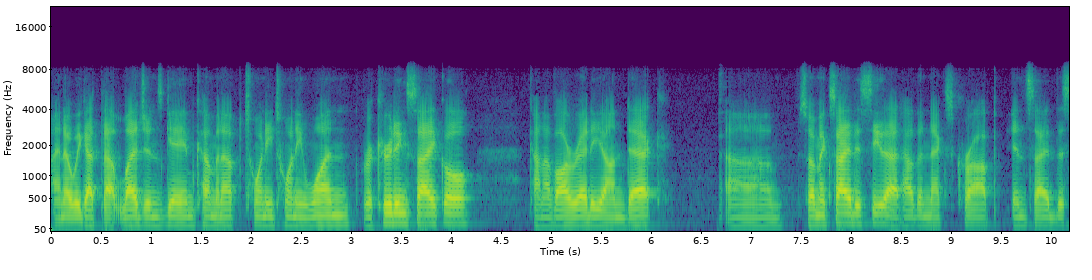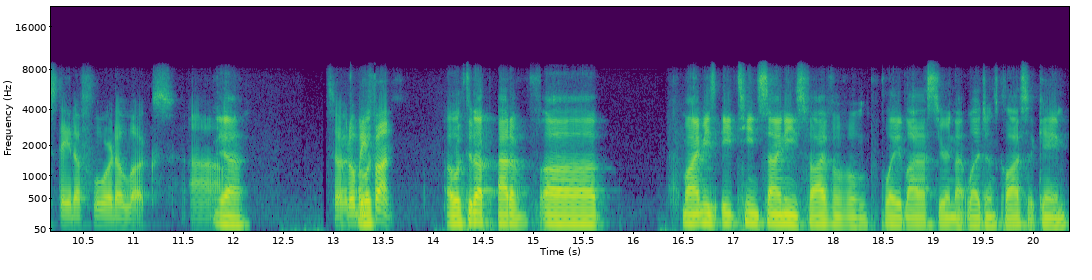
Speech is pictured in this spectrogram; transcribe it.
I know we got that Legends game coming up, 2021 recruiting cycle, kind of already on deck. Um, so I'm excited to see that, how the next crop inside the state of Florida looks. Um, yeah. So it'll be looked, fun. I looked it up. Out of uh, Miami's 18 signees, five of them played last year in that Legends Classic game,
